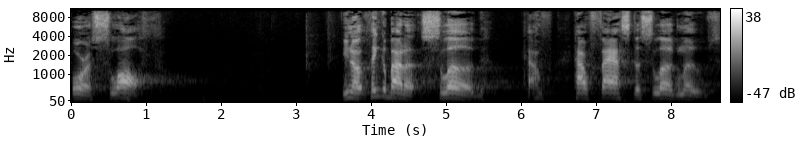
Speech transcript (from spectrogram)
or a sloth. You know, think about a slug, how, how fast a slug moves.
